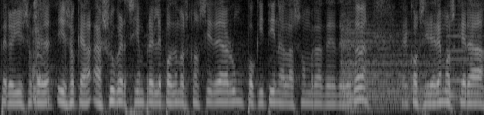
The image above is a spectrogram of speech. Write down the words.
pero y, eso que, y eso que a Schubert siempre le podemos considerar un poquitín a la sombra de, de Beethoven. Eh, consideremos que era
